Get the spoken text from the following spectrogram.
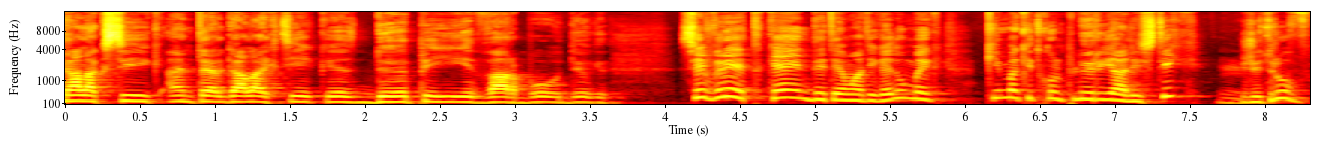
galactique inter galactique deux pays ضربوا deux c'est vrai كاين des thématiques هذو mais كيما كي تكون plus réaliste je trouve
